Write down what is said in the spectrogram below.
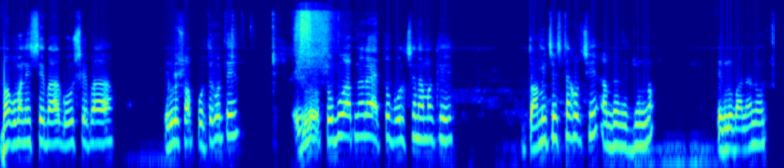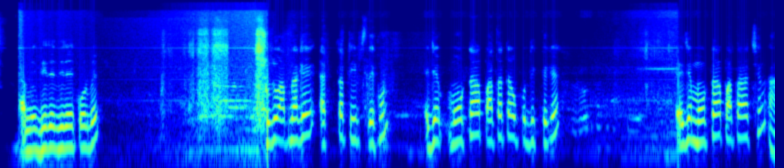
ভগবানের সেবা গো সেবা, এগুলো সব করতে করতে, এগুলো তবু আপনারা এত বলছেন আমাকে, তো আমি চেষ্টা করছি আপনাদের জন্য এগুলো বানানোর। আপনি ধীরে ধীরে করবেন। শুধু আপনাকে একটা টিপস দেখুন এই যে মোটা পাতাটা উপর দিক থেকে এই যে মোটা পাতা আছে না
